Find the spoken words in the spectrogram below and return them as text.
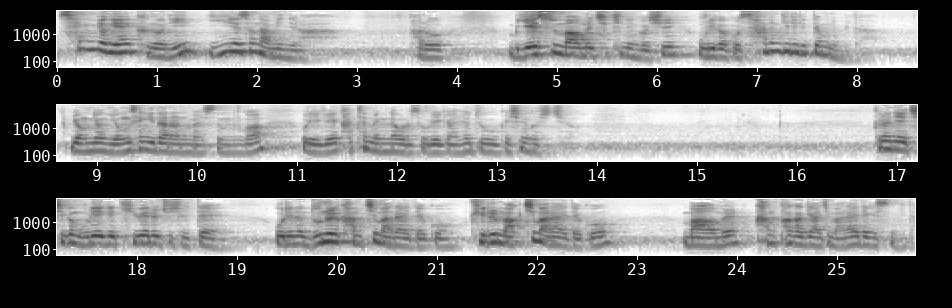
생명의 근원이 이에서 남이니라. 바로 예수 마음을 지키는 것이 우리가 곧 사는 길이기 때문입니다. 명령 영생이다라는 말씀과 우리에게 같은 맥락으로서 우리에게 알려두고 계시는 것이죠. 그러니 지금 우리에게 기회를 주실 때 우리는 눈을 감지 말아야 되고 귀를 막지 말아야 되고 마음을 강팍하게 하지 말아야 되겠습니다.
